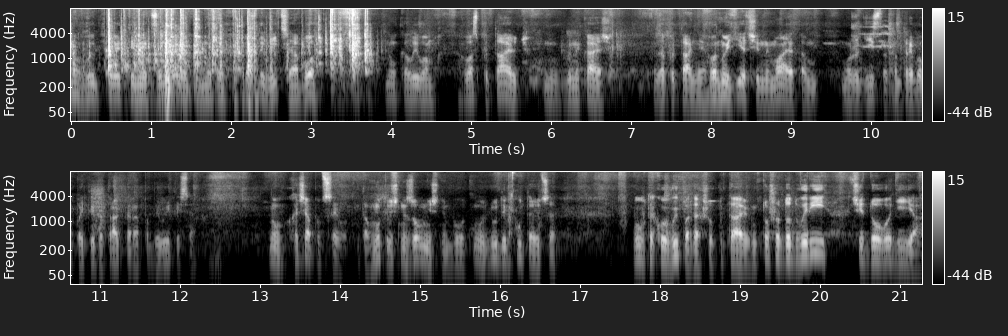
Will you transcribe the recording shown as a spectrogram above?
ну ви перед тим як замовити, може роздивіться, або ну, коли вам вас питають, ну, виникає запитання, воно є чи немає, там, може дійсно там треба пойти до трактора, подивитися. Ну, хоча б оце, от, там внутрішнє, зовнішнє, бо ну, люди путаються. Був такий випадок, що питаю, ну, то що до двері чи до водія?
